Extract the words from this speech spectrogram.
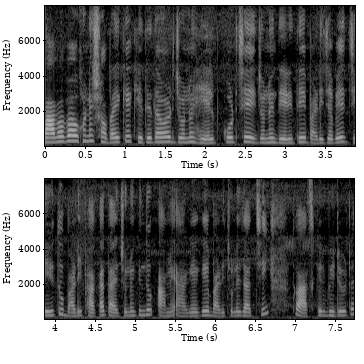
মা বাবা ওখানে সবাইকে খেতে দেওয়ার জন্য হেল্প করছে, এই জন্য দেরিতেই বাড়ি যাবে। যেহেতু বাড়ি ফাঁকা, তাই জন্য কিন্তু আমি আগে আগে বাড়ি চলে যাচ্ছি। তো আজকের ভিডিওটা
